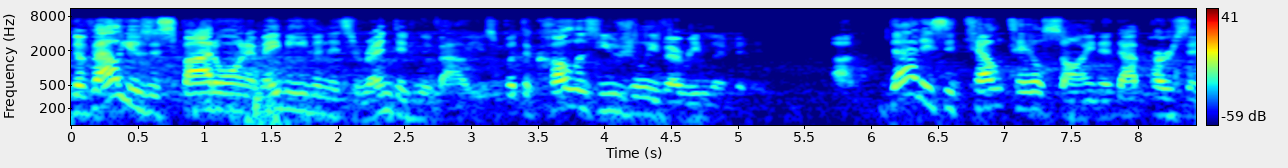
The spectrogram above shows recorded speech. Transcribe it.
the values are spot on, and maybe even it's rendered with values, but the color is usually very limited. That is a telltale sign that that person,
